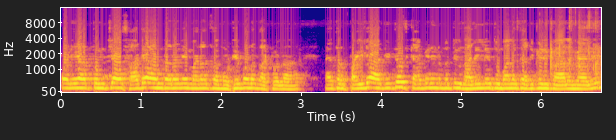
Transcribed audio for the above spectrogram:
पण या तुमच्या साध्या आमदाराने मनाचा मोठेपणा दाखवला. नाहीतर पहिल्या आधीतच कॅबिनेट मंत्री झालेले तुम्हाला त्या ठिकाणी पाहायला मिळाले.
